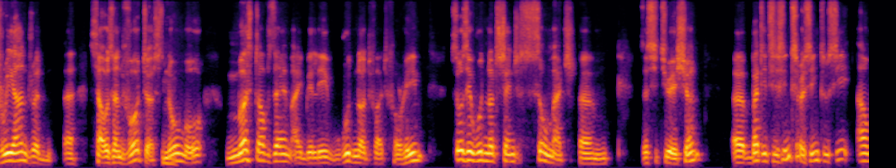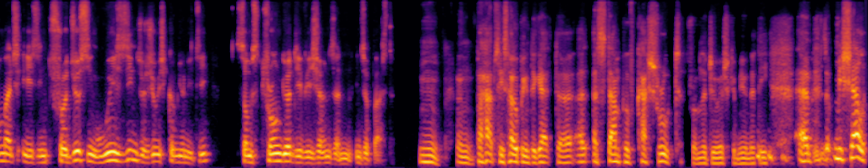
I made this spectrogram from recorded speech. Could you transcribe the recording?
300,000 uh, voters, mm. no more. Most of them, I believe, would not vote for him. So they would not change so much um, the situation. Uh, but it is interesting to see how much is introducing within the Jewish community some stronger divisions than in the past. Mm. And perhaps he's hoping to get uh, a, a, stamp of kashrut from the Jewish community. um, so Michel,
